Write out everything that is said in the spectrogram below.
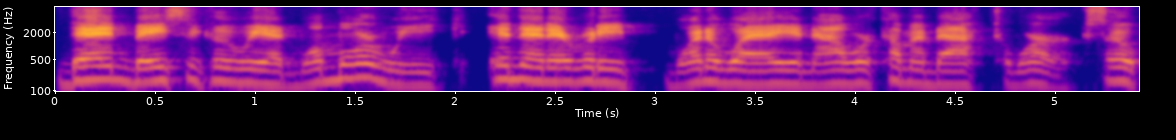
Then basically we had one more week, and then everybody went away, and now we're coming back to work. So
